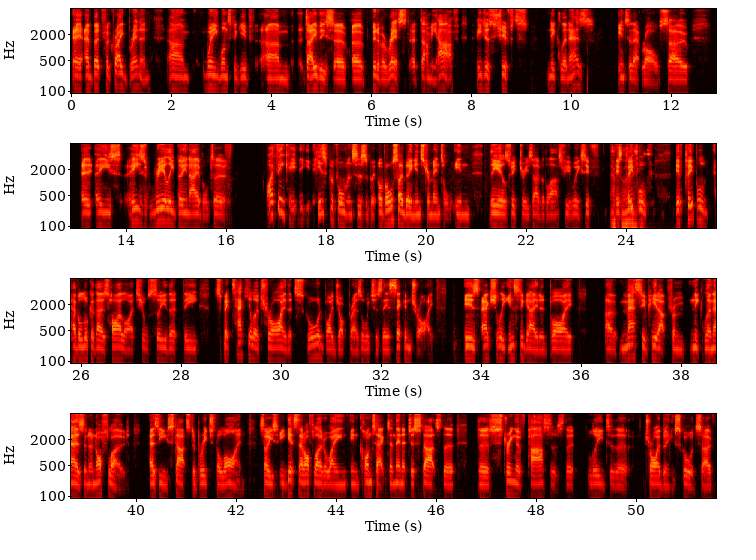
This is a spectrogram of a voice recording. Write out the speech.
Uh, but for Craig Brennan, um, when he wants to give um, Davies a, a bit of a rest at dummy half, he just shifts Nick Lanaz into that role. So he's he's really been able to. I think his performances have have also been instrumental in the Eels' victories over the last few weeks. If Absolutely. if people if people have a look at those highlights, you'll see that the spectacular try that's scored by Jock Brazel, which is their second try, is actually instigated by a massive hit up from Nick Lanaz and an offload as he starts to breach the line. So he's, he gets that offload away in, in contact, and then it just starts the the string of passes that lead to the try being scored. So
